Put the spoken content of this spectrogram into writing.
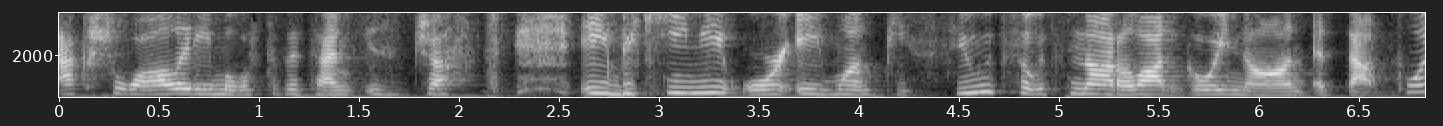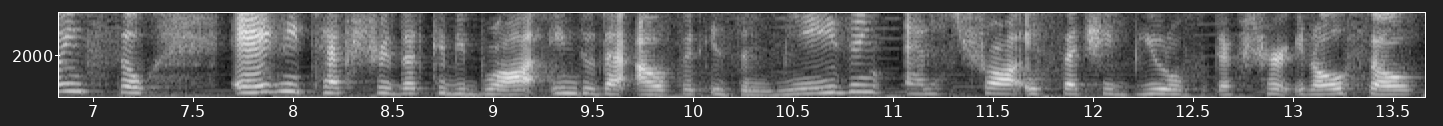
actuality most of the time is just a bikini or a one-piece suit. So it's not a lot going on at that point. So any texture that could be brought into that outfit is amazing. And straw is such a beautiful texture. It also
